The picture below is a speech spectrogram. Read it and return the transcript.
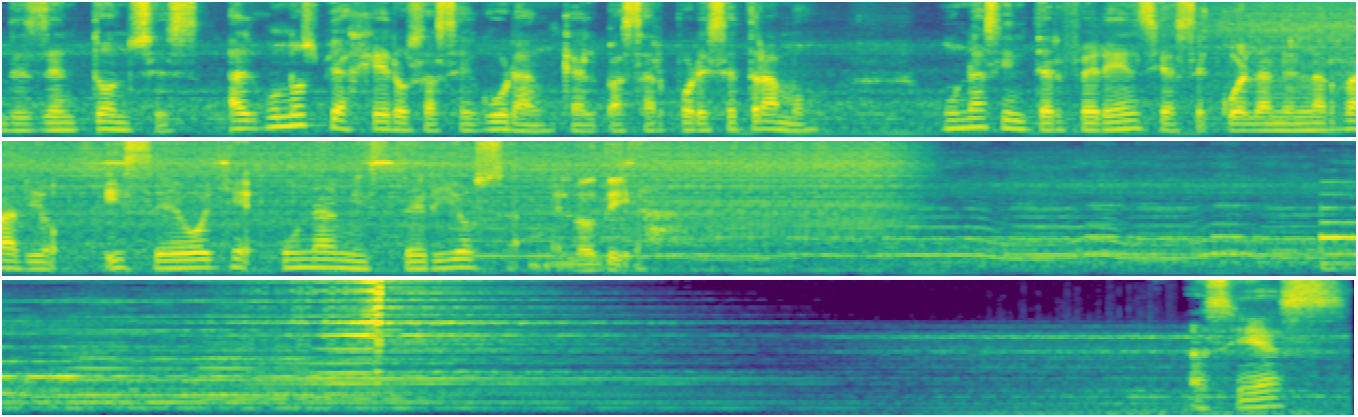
Desde entonces, algunos viajeros aseguran que al pasar por ese tramo, unas interferencias se cuelan en la radio y se oye una misteriosa melodía. Así es.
